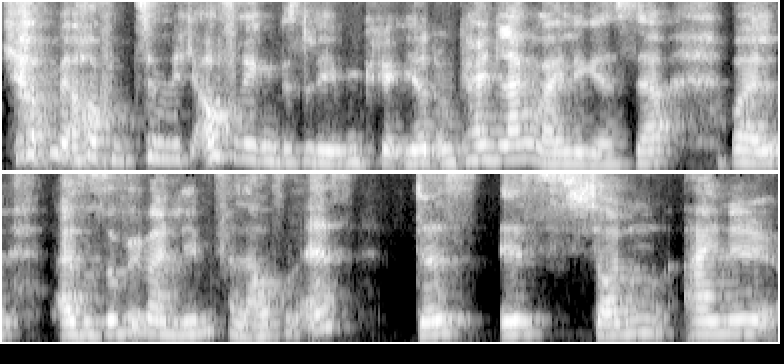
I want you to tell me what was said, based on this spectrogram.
ich habe mir auch ein ziemlich aufregendes Leben kreiert und kein langweiliges, ja, weil also so wie mein Leben verlaufen ist, das ist schon eine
